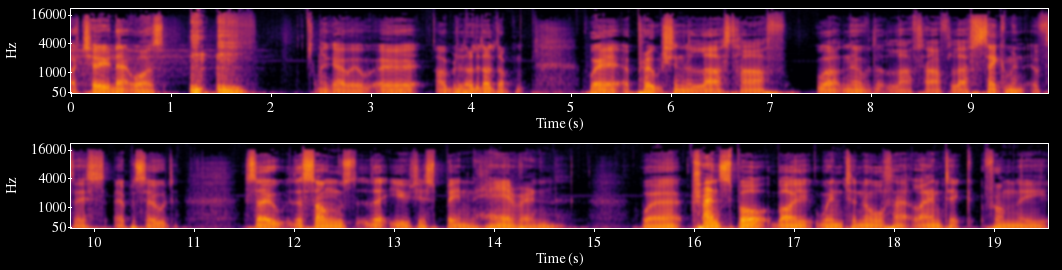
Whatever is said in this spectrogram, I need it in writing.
What a tune that was. Go, uh, we're approaching the last half, well, no, the last half, last segment of this episode. So the songs that you've just been hearing were Transport by Winter North Atlantic from the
